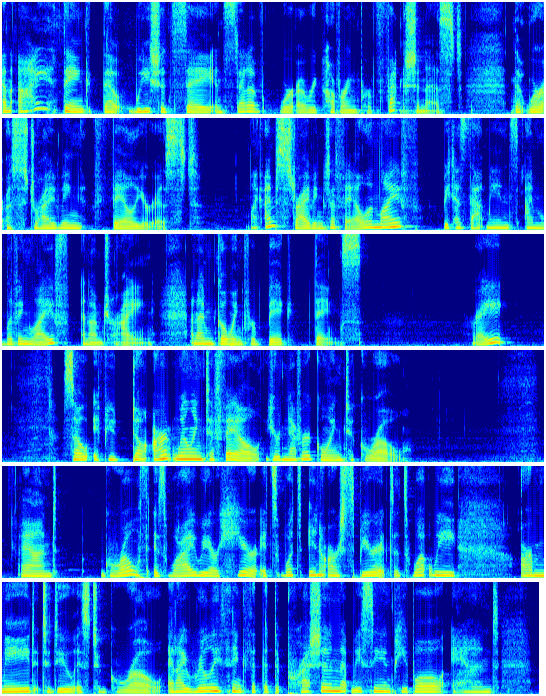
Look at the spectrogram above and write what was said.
And I think that we should say, instead of we're a recovering perfectionist, that we're a striving failureist. Like I'm striving to fail in life because that means I'm living life and I'm trying and I'm going for big things. Right? So if you don't, aren't willing to fail, you're never going to grow. And growth is why we are here. It's what's in our spirits. It's what we are made to do is to grow. And I really think that the depression that we see in people and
